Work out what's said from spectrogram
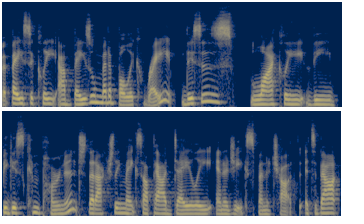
But basically, our basal metabolic rate, this is likely the biggest component that actually makes up our daily energy expenditure. It's about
